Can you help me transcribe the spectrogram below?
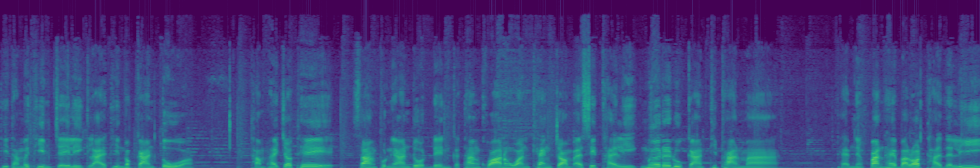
ที่ทำให้ทีมเจลีกหลายทีมต้องการตัวทำให้เจ้าเท่สร้างผลงานโดดเด่นกระทั่งคว้ารางวัลแข่งจอมแอซิสไทยลีกเมื่อฤดูกาลที่ผ่านมา แถมยังปั้นให้บาลอตไทเดลี่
